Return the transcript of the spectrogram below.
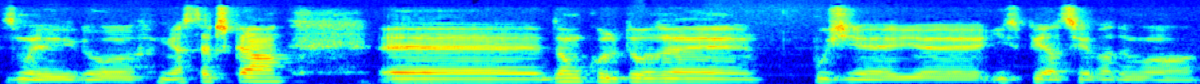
z mojego miasteczka. E, Dom Kultury, później e, inspiracje wiadomo,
